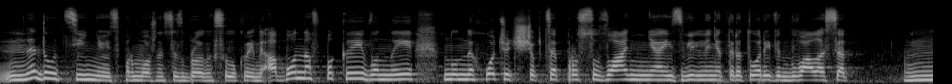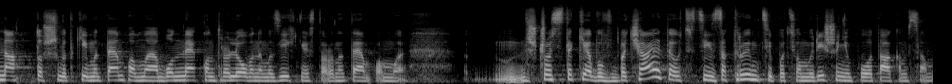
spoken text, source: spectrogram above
недооцінюють спроможності збройних сил України, або навпаки, вони ну не хочуть, щоб це просування і звільнення територій відбувалося надто швидкими темпами або неконтрольованими з їхньої сторони темпами. Щось таке ви вбачаєте у цій затримці по цьому рішенню по атакам сам?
